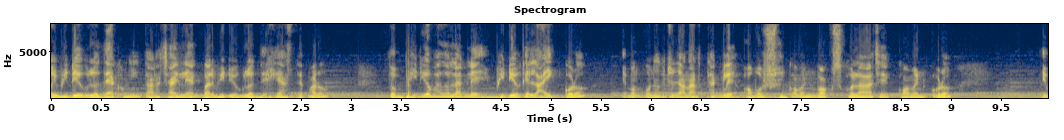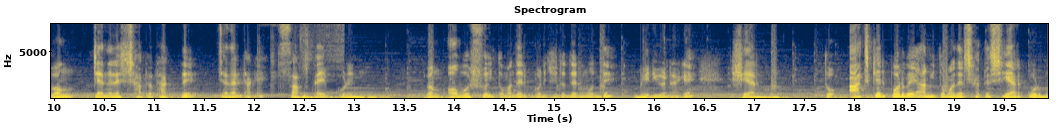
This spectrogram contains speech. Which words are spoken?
ওই ভিডিওগুলো দেখোনি, তারা চাইলে একবার ভিডিওগুলো দেখে আসতে পারো। তো ভিডিও ভালো লাগলে ভিডিওকে লাইক করো এবং কোনো কিছু জানার থাকলে অবশ্যই কমেন্ট বক্স খোলা আছে কমেন্ট করো এবং চ্যানেলের সাথে থাকতে চ্যানেলটাকে সাবস্ক্রাইব করে নিও। এবং অবশ্যই তোমাদের পরিচিতদের মধ্যে ভিডিওটাকে শেয়ার করো। তো আজকের পর্বে আমি তোমাদের সাথে শেয়ার করব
